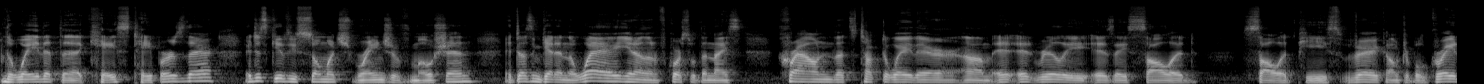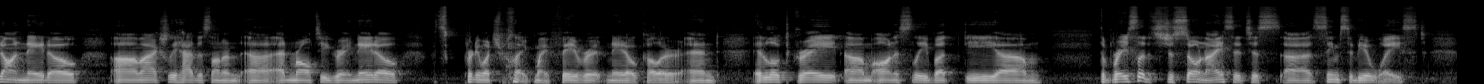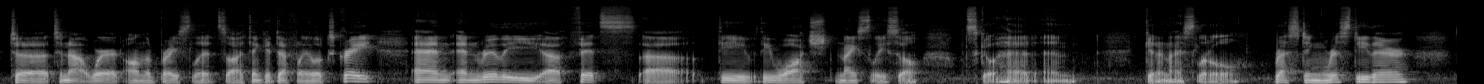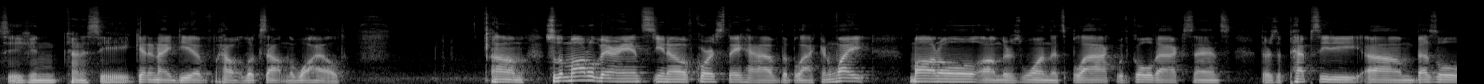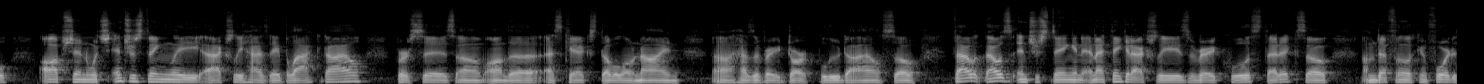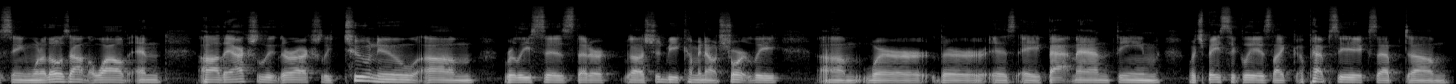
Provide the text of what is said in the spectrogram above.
the way that the case tapers there. It just gives you so much range of motion. It doesn't get in the way you know and of course with the nice crown that's tucked away there um, it, it really is a solid solid piece, very comfortable, great on NATO. Um, I actually had this on an uh, Admiralty Gray NATO. It's pretty much like my favorite NATO color, and it looked great, um, honestly. But the um, the bracelet is just so nice. It just uh, seems to be a waste to to not wear it on the bracelet. So I think it definitely looks great and and really uh, fits uh, the the watch nicely. So let's go ahead and get a nice little resting wristy there so you can kind of see get an idea of how it looks out in the wild. Um, so the model variants you know of course they have the black and white model um, there's one that's black with gold accents there's a pepsi um, bezel option which interestingly actually has a black dial versus um, on the skx 009 uh, has a very dark blue dial so that that was interesting, and, and I think it actually is a very cool aesthetic. So I'm definitely looking forward to seeing one of those out in the wild. And uh, they actually there are actually two new um, releases that are uh, should be coming out shortly. Um, where there is a Batman theme, which basically is like a Pepsi, except um,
